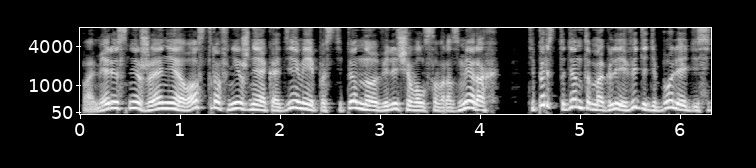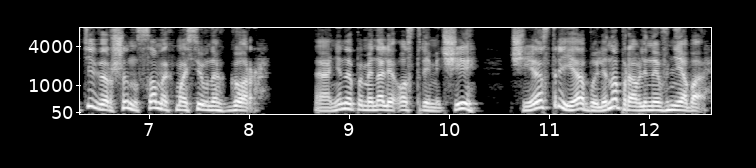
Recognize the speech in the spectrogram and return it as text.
По мере снижения остров Нижней Академии постепенно увеличивался в размерах, теперь студенты могли видеть более 10 вершин самых массивных гор. Они напоминали острые мечи, чьи острия были направлены в небо.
